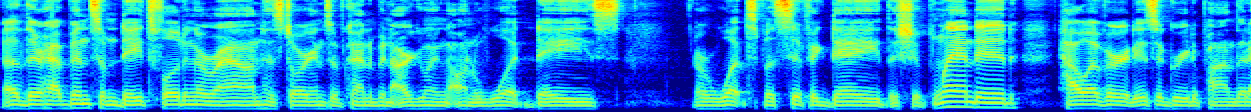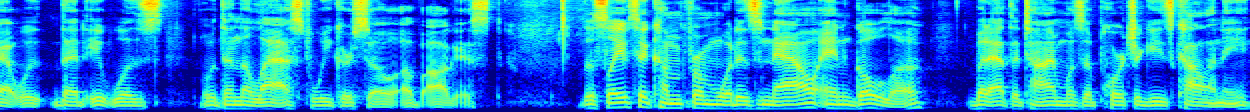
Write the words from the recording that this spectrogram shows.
Uh, there have been some dates floating around. Historians have kind of been arguing on what days or what specific day the ship landed. However, it is agreed upon that it was, that it was within the last week or so of August. The slaves had come from what is now Angola, but at the time was a Portuguese colony,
